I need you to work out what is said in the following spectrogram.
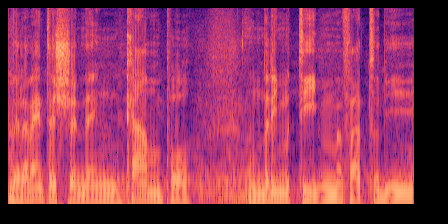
Veramente scende in campo un dream team fatto di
